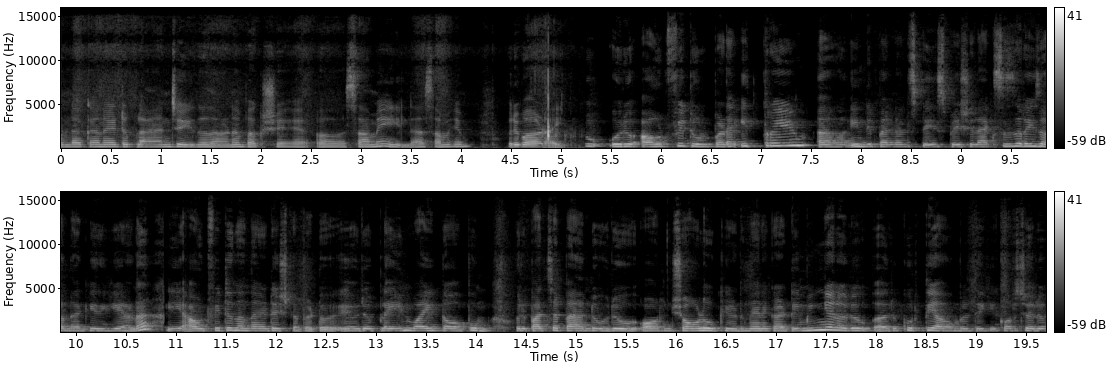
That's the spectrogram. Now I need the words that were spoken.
ഉണ്ടാക്കാനായിട്ട് പ്ലാൻ ചെയ്തതാണ്. പക്ഷേ സമയമില്ല. സമയം ഒരുപാടായി. ഒരു- ഔട്ട്ഫിറ്റ് ഉൾപ്പെടെ ഇത്രയും ഇൻഡിപെൻഡൻസ് ഡേ സ്പെഷ്യൽ ആക്സസറീസ് ഉണ്ടാക്കിയിരിക്കുകയാണ്. ഈ ഔട്ട്ഫിറ്റ് നന്നായിട്ട് ഇഷ്ടപ്പെട്ടു. ഒരു പ്ലെയിൻ വൈറ്റ് ടോപ്പും ഒരു പച്ച പാന്റും ഒരു ഓറഞ്ച് ഷോളും ഒക്കെ ഇടുന്നതിനെക്കാട്ടിയും ഇങ്ങനെ ഒരു ഒരു കുർത്തി ആകുമ്പോഴത്തേക്ക് കുറച്ചൊരു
